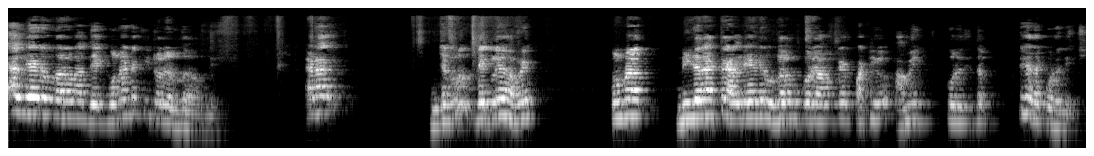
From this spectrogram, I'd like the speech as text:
অ্যালডিহাইডের উদাহরণ আর দেখব না, একটা কিটোনের উদাহরণ দেখি। এটা যেগুলো দেখলে হবে, তোমরা নিজেরা একটা অ্যালডিহাইডের উদাহরণ করে আমাকে পাঠিও, আমি করে দিতে, ঠিক আছে, করে দিচ্ছি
